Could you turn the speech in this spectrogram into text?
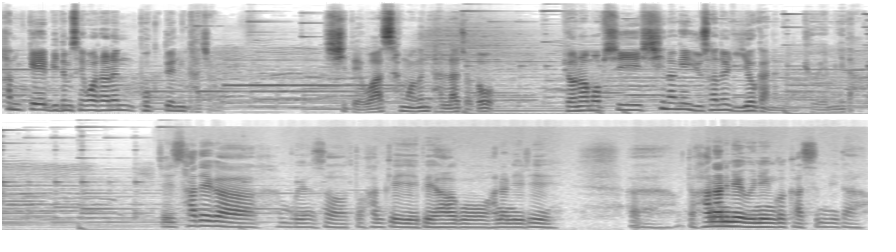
함께 믿음 생활하는 복된 가정. 시대와 상황은 달라져도 변함없이 신앙의 유산을 이어가는 교회입니다. 저희 사대가 모여서 또 함께 예배하고 하는 일이 아, 어떤 하나님의 은혜인 것 같습니다.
